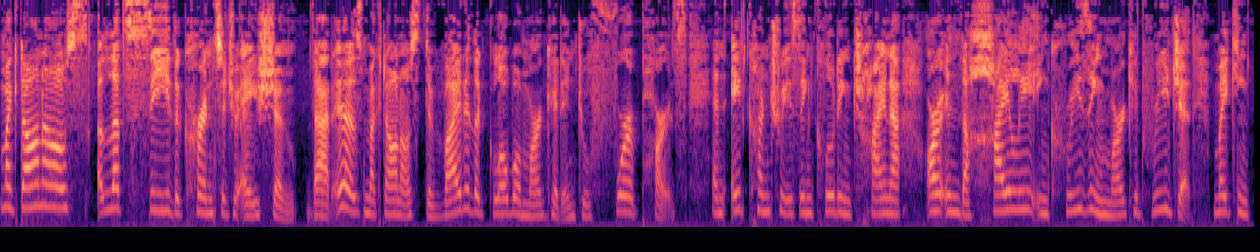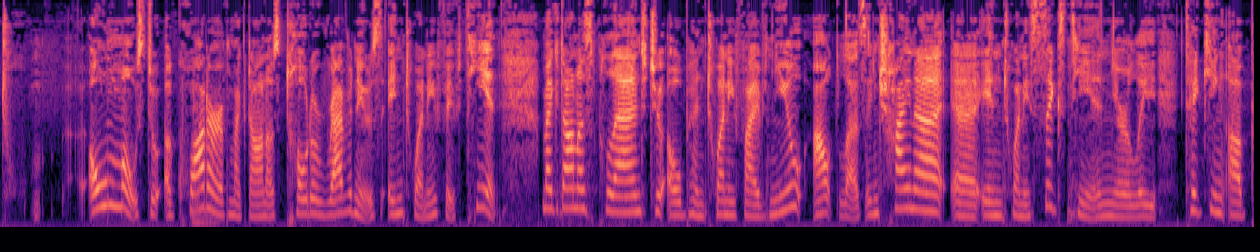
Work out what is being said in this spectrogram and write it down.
McDonald's. uh, Let's see the current situation. That is, McDonald's divided the global market into four parts, and eight countries, including China, are in the highly increasing market region, making. Almost a quarter of McDonald's total revenues in 2015. McDonald's planned to open 25 new outlets in China uh, in 2016, nearly taking up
